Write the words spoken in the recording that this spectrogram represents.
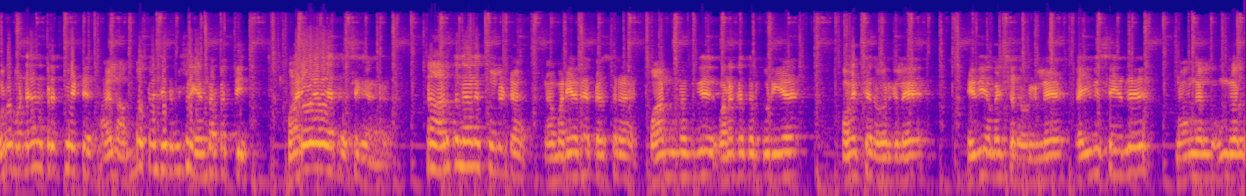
ஒரு மணி நேரம் பிரஸ் மீட் அதுல 55 நிமிஷம் என்ன பத்தி மரியாதையா பேசுகிறாங்க நான் அடுத்த நேரம் சொல்லிட்டேன் நான் மரியாதையா பேசுறேன். மாண்புமிகு வணக்கத்திற்குரிய அமைச்சர் அவர்களே நிதி அமைச்சர் அவர்களே தயவு செய்து நாங்கள் உங்கள்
